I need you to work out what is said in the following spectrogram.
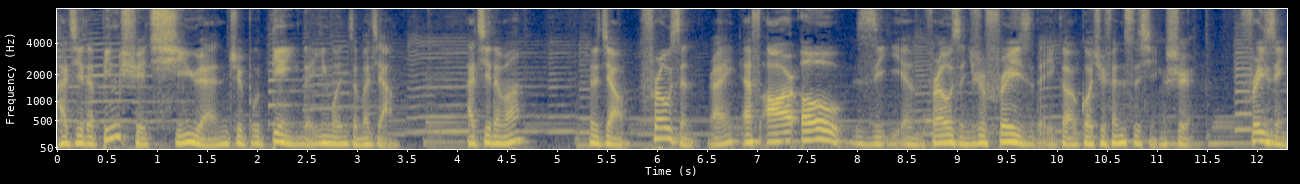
还记得《冰雪奇缘》这部电影的英文怎么讲？还记得吗？就叫 Frozen，right？F R O Z E N，Frozen 就是 freeze 的一个过去分词形式，freezing。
